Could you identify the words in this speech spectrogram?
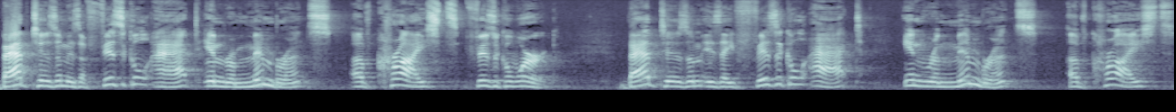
baptism is a physical act in remembrance of Christ's physical work. Baptism is a physical act in remembrance of Christ's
